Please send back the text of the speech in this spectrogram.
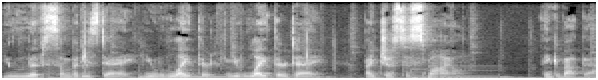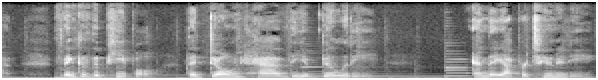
you lift somebody's day. You light their you light their day by just a smile. Think about that. Think of the people that don't have the ability and the opportunity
